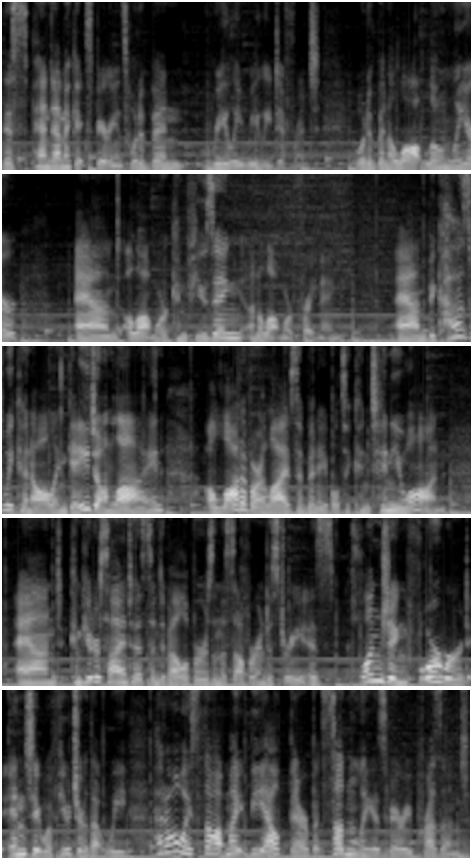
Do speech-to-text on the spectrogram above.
this pandemic experience would have been really, really different. It would have been a lot lonelier and a lot more confusing and a lot more frightening. And because we can all engage online, a lot of our lives have been able to continue on. And computer scientists and developers in the software industry is plunging forward into a future that we had always thought might be out there, but suddenly is very present.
